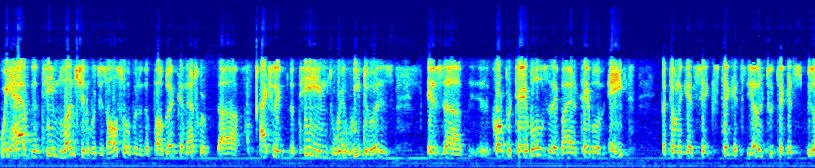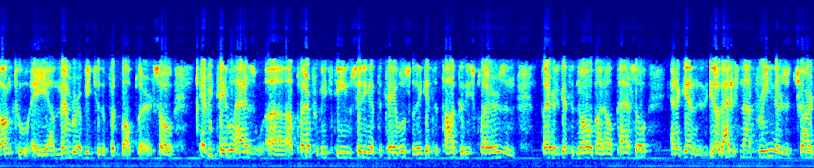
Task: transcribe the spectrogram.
We have the team luncheon, which is also open to the public, and that's where uh, actually the team, the way we do it, is is uh, corporate tables. They buy a table of eight, but they only get six tickets. The other two tickets belong to a, uh member of each of the football players. So every table has uh, a player from each team sitting at the table, so they get to talk to these players, and players get to know about El Paso. And again, you know that is not free. There's a charge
